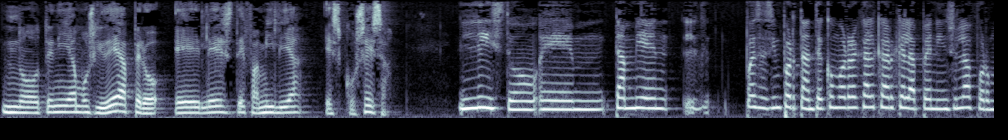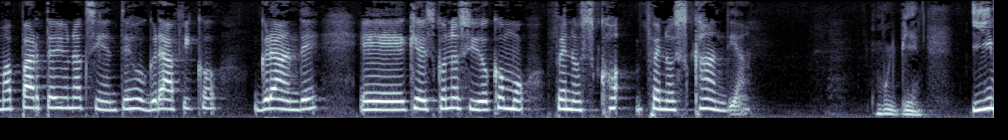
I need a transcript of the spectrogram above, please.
No teníamos idea, pero él es de familia escocesa. Listo. Em, también, pues es importante como recalcar que la península forma parte de un accidente geográfico grande eh, que es conocido como Fenoscandia. Muy bien. Y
